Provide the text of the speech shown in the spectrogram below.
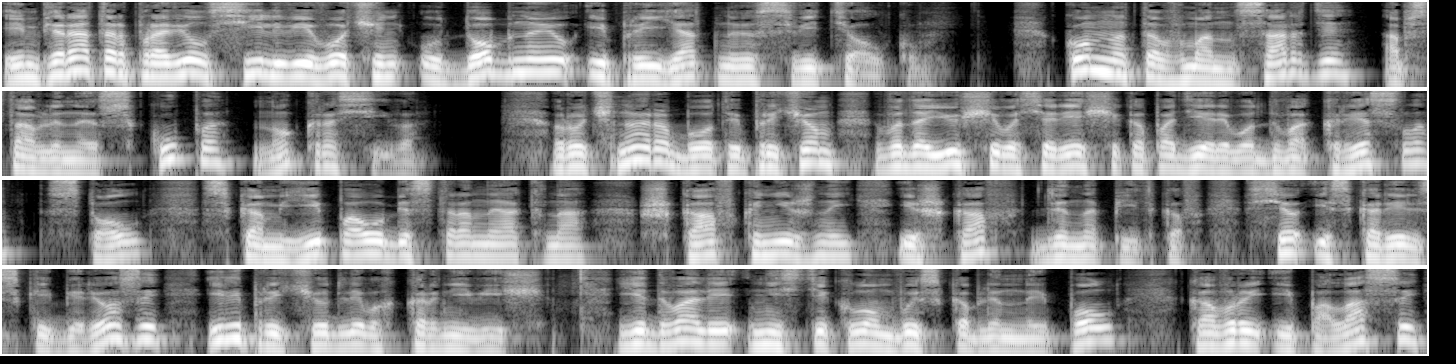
Император провел Сильвии в очень удобную и приятную светелку. Комната в мансарде, обставленная скупо, но красиво ручной работы, причем выдающегося резчика по дереву, два кресла, стол, скамьи по обе стороны окна, шкаф книжный и шкаф для напитков, все из карельской березы или причудливых корневищ, едва ли не стеклом выскобленный пол, ковры и паласы,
